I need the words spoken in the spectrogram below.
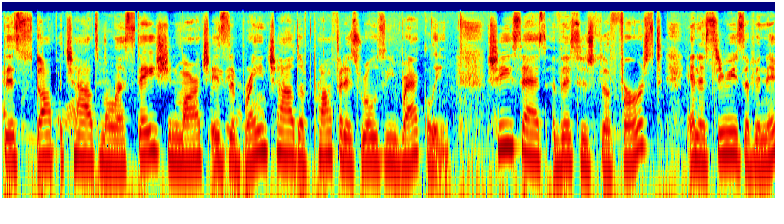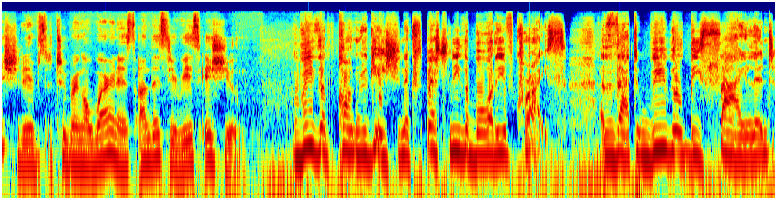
This Stop Child Molestation March is the brainchild of prophetess Rosie Rackley. She says this is the first in a series of initiatives to bring awareness on this serious issue we, the congregation, especially the body of Christ, that we will be silent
